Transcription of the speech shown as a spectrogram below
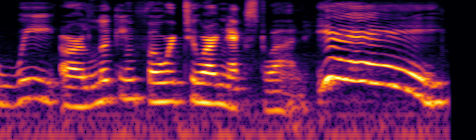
we are looking forward to our next one. Yay!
